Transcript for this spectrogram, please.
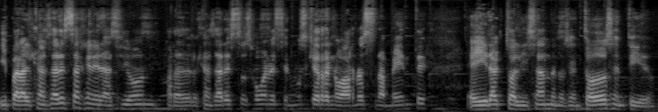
y para alcanzar esta generación, para alcanzar estos jóvenes tenemos que renovar nuestra mente e ir actualizándonos en todo sentido.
